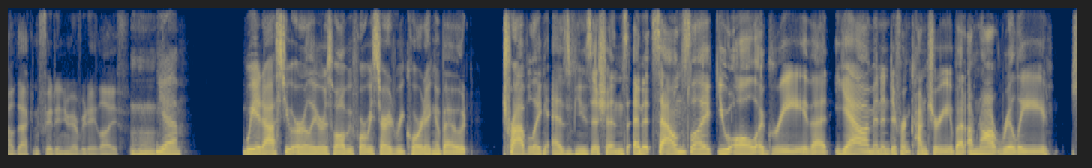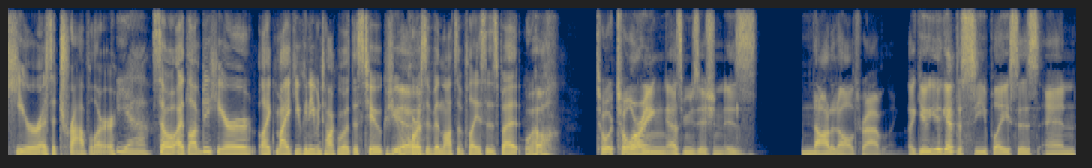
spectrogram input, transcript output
how that can fit in your everyday life. Mhm. Yeah. We had asked you earlier as well before we started recording about traveling as musicians. And it sounds like you all agree that, yeah, I'm in a different country, but I'm not really here as a traveler. Yeah. So I'd love to hear, like, Mike, you can even talk about this too, because you, Yeah. of course, have been lots of places, but Well, tour touring as a musician is not at all traveling. Like you, you get to see places and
